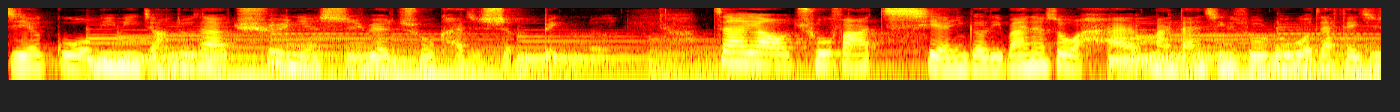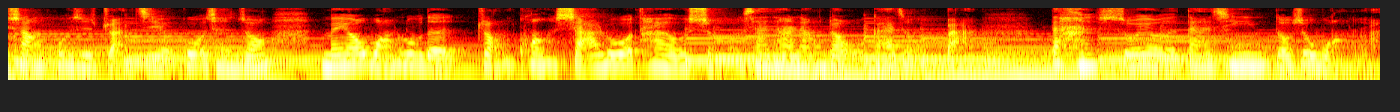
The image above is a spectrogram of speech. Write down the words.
结果秘密讲就在去年十月初开始生病了。在要出发前一个礼拜，那时候我还蛮担心，说如果在飞机上或是转机的过程中没有网络的状况下，如果他有什么三长两短，我该怎么办？但所有的担心都是枉然。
